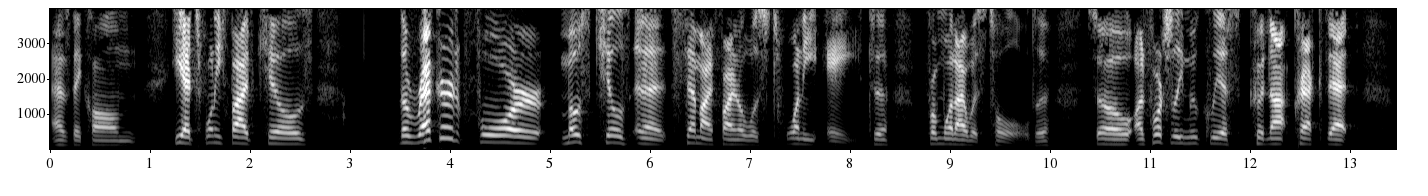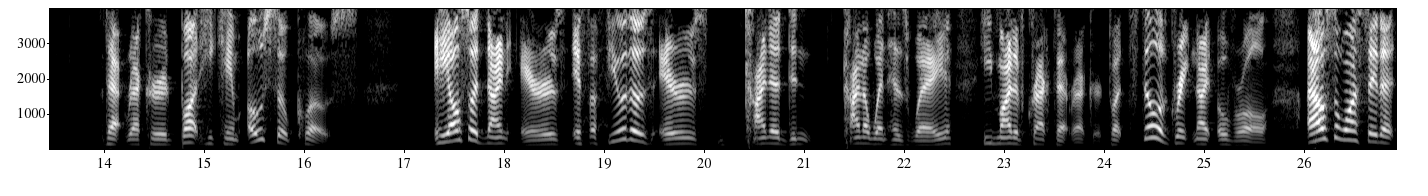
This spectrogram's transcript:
as they call him. He had 25 kills. The record for most kills in a semifinal was 28, from what I was told. So, unfortunately, Mouchlias could not crack that that record, but he came oh so close. He also had nine errors. If a few of those errors kind of didn't kind of went his way, he might have cracked that record. But still a great night overall. I also want to say that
